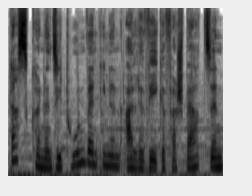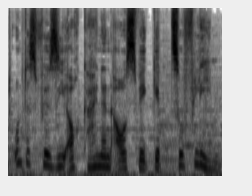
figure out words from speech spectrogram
Das können Sie tun, wenn Ihnen alle Wege versperrt sind und es für Sie auch keinen Ausweg gibt zu fliehen.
